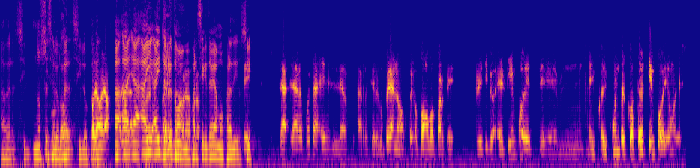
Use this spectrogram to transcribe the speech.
A ver, si, no sé ¿Se si lo, cortó? si lo Hola, hola, Ah, hola, ah, hola. ah, ahí, ahí te Ahí está. retomamos, Hola, parecía que te habíamos perdido. Sí. La, la respuesta es, la, la- se recupera no, pero vamos por parte. Al principio, el tiempo, de, de, mm, el, el- cuanto al costo del tiempo, digamos, es-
